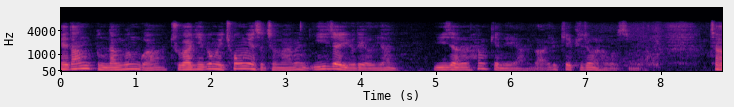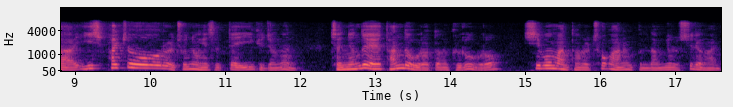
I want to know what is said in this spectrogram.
해당 분담금과 추가기금의 총에서 정하는 이자율에 의한 이자를 함께 내야 한다. 이렇게 규정을 하고 있습니다. 자, 28조를 준용했을 때 이 규정은 전년도에 단독으로 또는 그룹으로 15만 톤을 초과하는 분담료를 수령한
